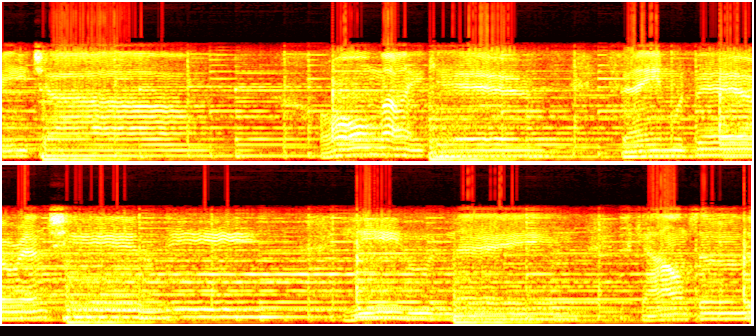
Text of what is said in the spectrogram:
each hour. All my cares, fain would bear and cheer me. He whose name is Counselor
